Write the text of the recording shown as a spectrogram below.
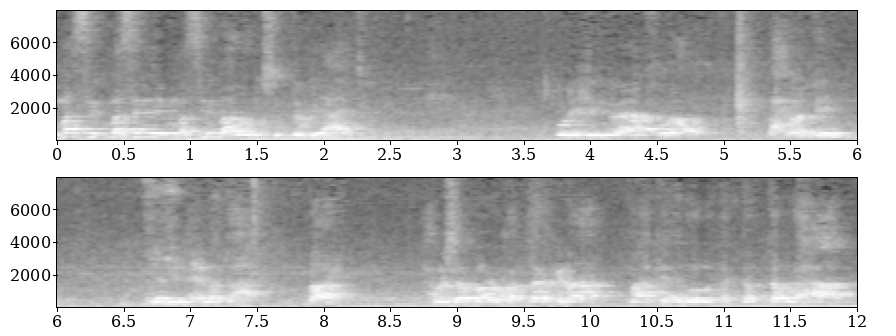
مصر مصر مصر بارو سكر عاد. ولك إنه يا فرا بحر الليل. يلي نعمتها. بار حبشة بارو قدر قرا ما كان دولة تتبرحا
